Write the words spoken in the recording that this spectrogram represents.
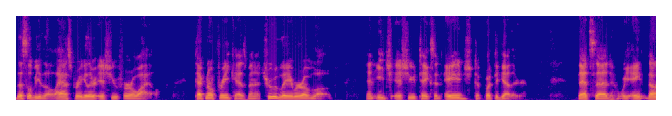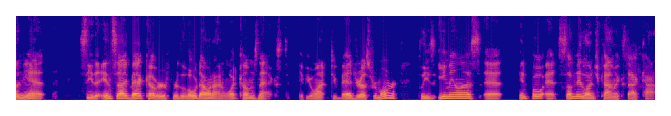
this will be the last regular issue for a while. Techno Freak has been a true labor of love, and each issue takes an age to put together. That said, we ain't done yet. See the inside back cover for the lowdown on what comes next. If you want to badger us for more, please email us at info at sundaylunchcomics.com.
